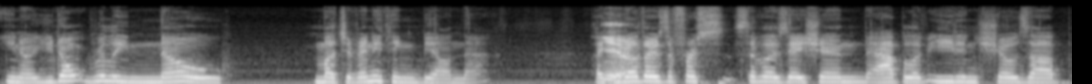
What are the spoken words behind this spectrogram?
you know, you don't really know much of anything beyond that. Like you know, there's the first civilization. The Apple of Eden shows up.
